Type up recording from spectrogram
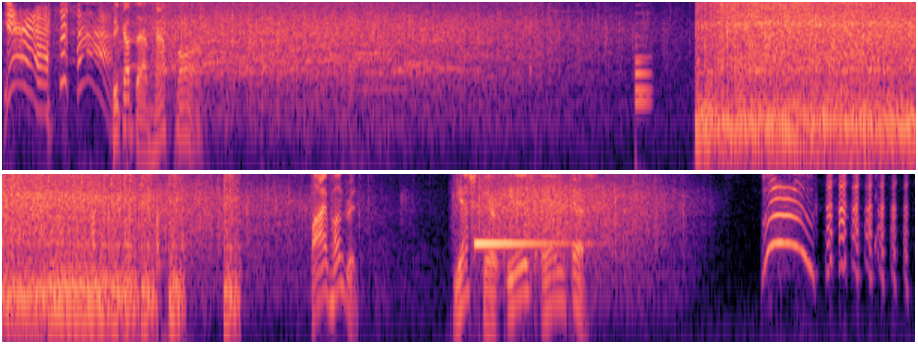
Yeah! Pick up that half car. Five hundred. Yes, there is an S. Woo!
